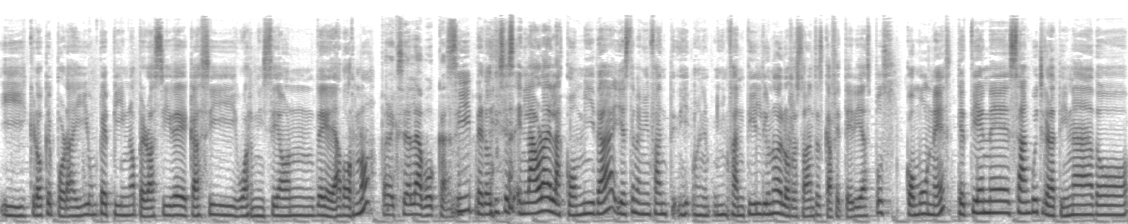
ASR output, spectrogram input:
Y creo que por ahí un pepino, pero así de casi guarnición de adorno. para que sea la boca. ¿no? Sí, pero dices, en la hora de la comida, y este menú infantil, infantil de uno de los restaurantes, cafeterías, pues comunes, que tiene sándwich gratinado,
